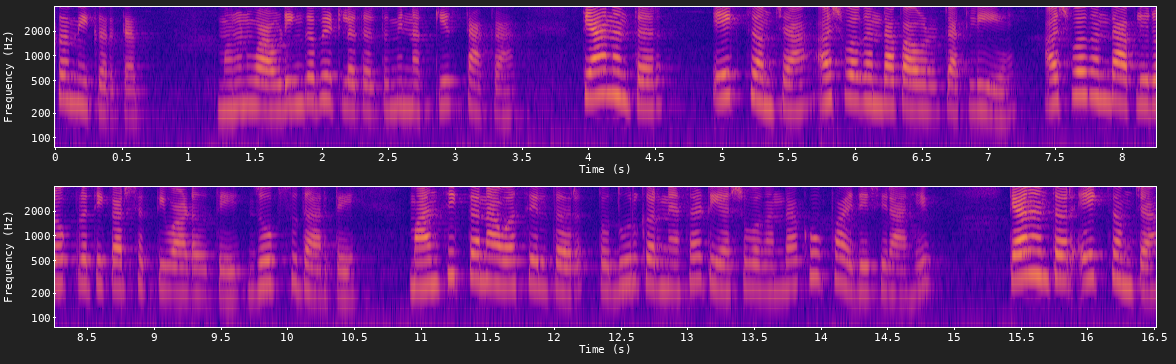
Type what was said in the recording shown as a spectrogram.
कमी करतात. म्हणून वावडिंग भेटलं तर तुम्ही नक्कीच टाका. त्यानंतर एक चमचा अश्वगंधा पावडर टाकली आहे अश्वगंधा आपली रोगप्रतिकारशक्ती वाढवते. झोप सुधारते. मानसिक तणाव असेल तर तो दूर करण्यासाठी अश्वगंधा खूप फायदेशीर आहे. त्यानंतर एक चमचा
